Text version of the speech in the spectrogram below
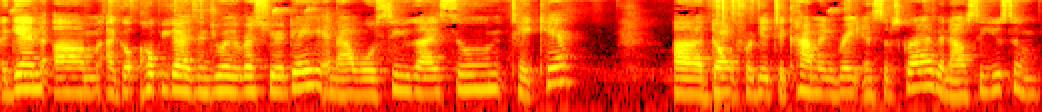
again, um, I go, hope you guys enjoy the rest of your day and I will see you guys soon. Take care. Uh, don't forget to comment, rate, and subscribe and I'll see you soon.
